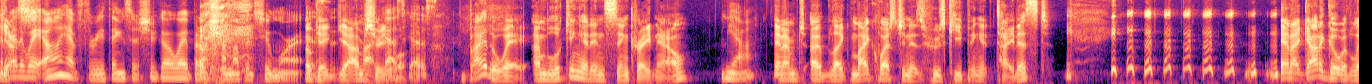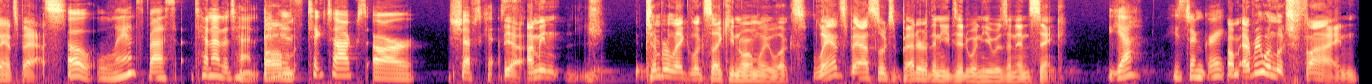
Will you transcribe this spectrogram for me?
And by the way, I only have three things that should go away, but I'll come up with two more. Okay, yeah, I'm sure you will. Goes. By the way, I'm looking at NSYNC right now, Yeah. and I'm, I'm like, my question is, who's keeping it tightest? and I got to go with Lance Bass. Oh, Lance Bass, 10 out of 10. And um, his TikToks are chef's kiss. Yeah, I mean, J- Timberlake looks like he normally looks. Lance Bass looks better than he did when he was in NSYNC. Yeah. He's done great. Um, everyone looks fine,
